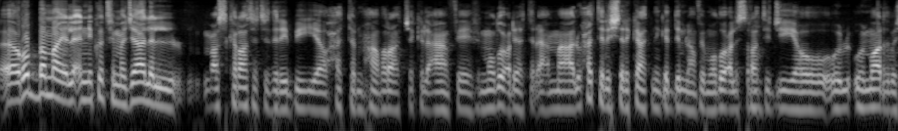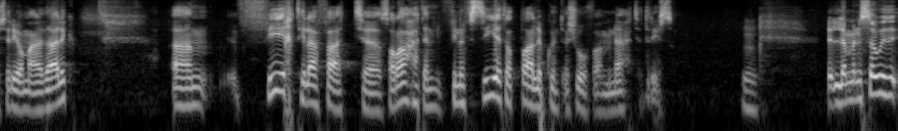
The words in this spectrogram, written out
ربما لأني كنت في مجال المعسكرات التدريبية وحتى المحاضرات بشكل عام في في موضوع ريادة الأعمال وحتى للشركات نقدم لهم في موضوع الاستراتيجية وال- والموارد البشرية وما إلى ذلك. في اختلافات آه، صراحة في نفسية الطالب كنت أشوفها من ناحية التدريس. لما نسوي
